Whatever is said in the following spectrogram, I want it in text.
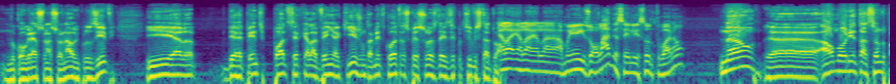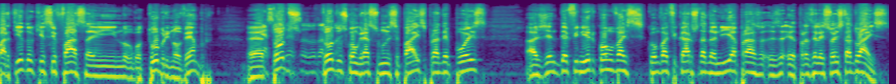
no Congresso Nacional, inclusive, e ela de repente pode ser que ela venha aqui juntamente com outras pessoas da executiva estadual. Ela, ela, ela amanhã é isolada essa eleição do Tubarão? Não, é, há uma orientação do partido que se faça em outubro e novembro é, essas, todos, essas todos os congressos municipais para depois a gente definir como vai, como vai ficar a cidadania para as eleições estaduais.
